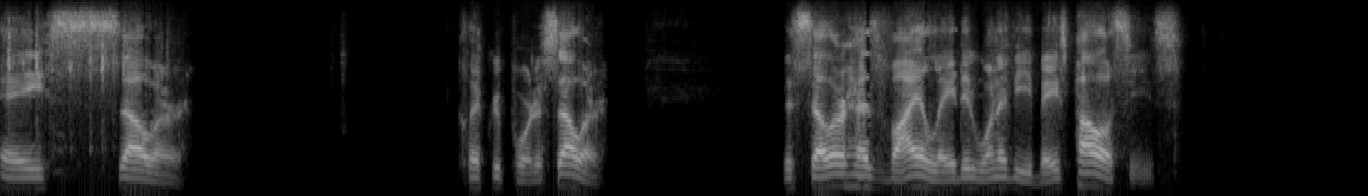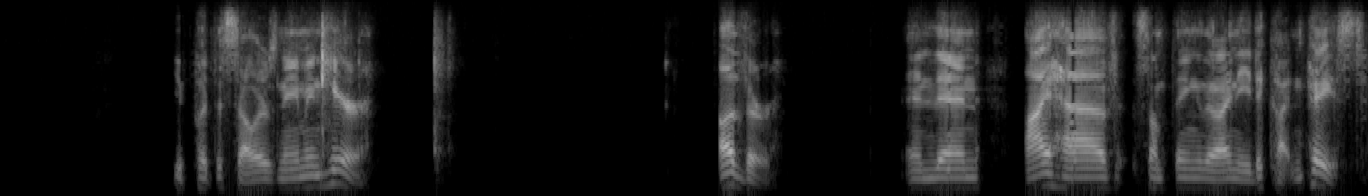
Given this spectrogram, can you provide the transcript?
a seller. Click report a seller. The seller has violated one of eBay's policies. You put the seller's name in here. Other. And then I have something that I need to cut and paste.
